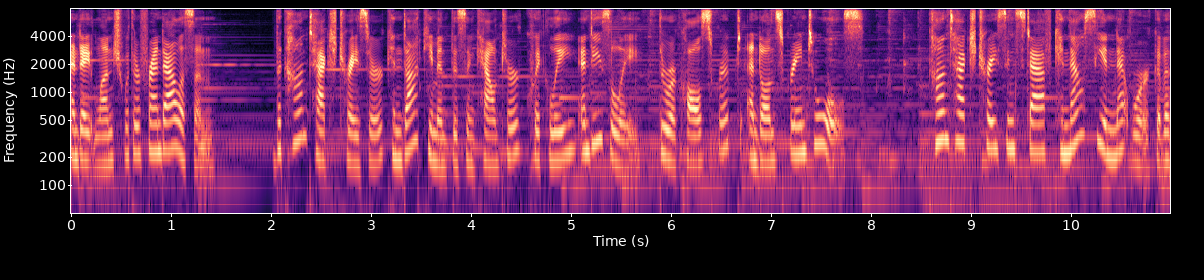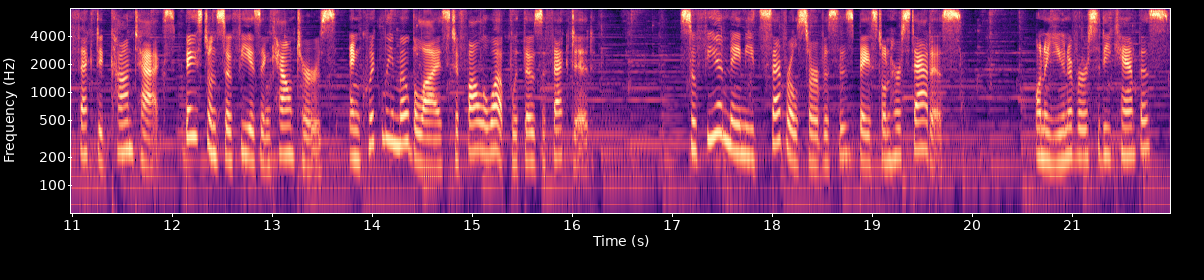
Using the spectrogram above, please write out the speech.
and ate lunch with her friend Allison. The contact tracer can document this encounter quickly and easily through a call script and on screen tools. Contact tracing staff can now see a network of affected contacts based on Sophia's encounters and quickly mobilize to follow up with those affected. Sophia may need several services based on her status, on a university campus,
